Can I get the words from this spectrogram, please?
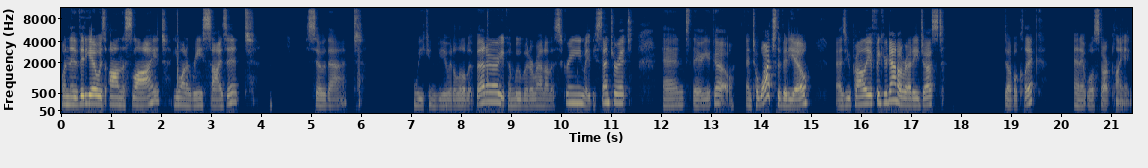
When the video is on the slide, you want to resize it so that we can view it a little bit better. You can move it around on the screen, maybe center it, and there you go. And to watch the video, as you probably have figured out already, just double click and it will start playing.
